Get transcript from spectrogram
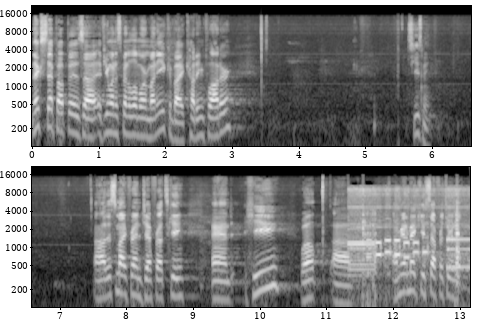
Next step up is uh, if you want to spend a little more money, you can buy a cutting plotter. Excuse me. Uh, this is my friend Jeff Rutsky, and he, well, uh, I'm going to make you suffer through another one.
